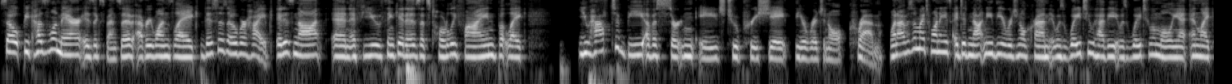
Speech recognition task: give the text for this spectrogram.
So because La Mer is expensive, everyone's like, this is overhyped. It is not. And if you think it is, that's totally fine. But like, you have to be of a certain age to appreciate the original creme. When I was in my 20s, I did not need the original creme. It was way too heavy. It was way too emollient. And like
